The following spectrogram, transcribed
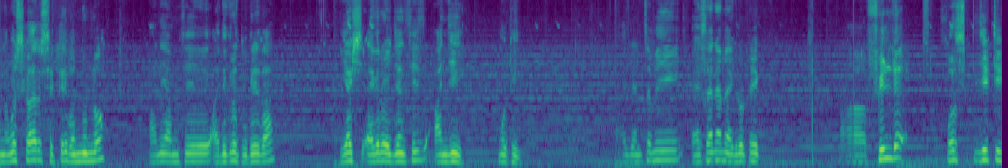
नमस्कार शेतकरी बंधूंनो आणि आमचे अधिकृत विक्रेता यश ॲग्रो एजन्सीज आंजी मोठी. यांचं मी S N M Agrotech field force G T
